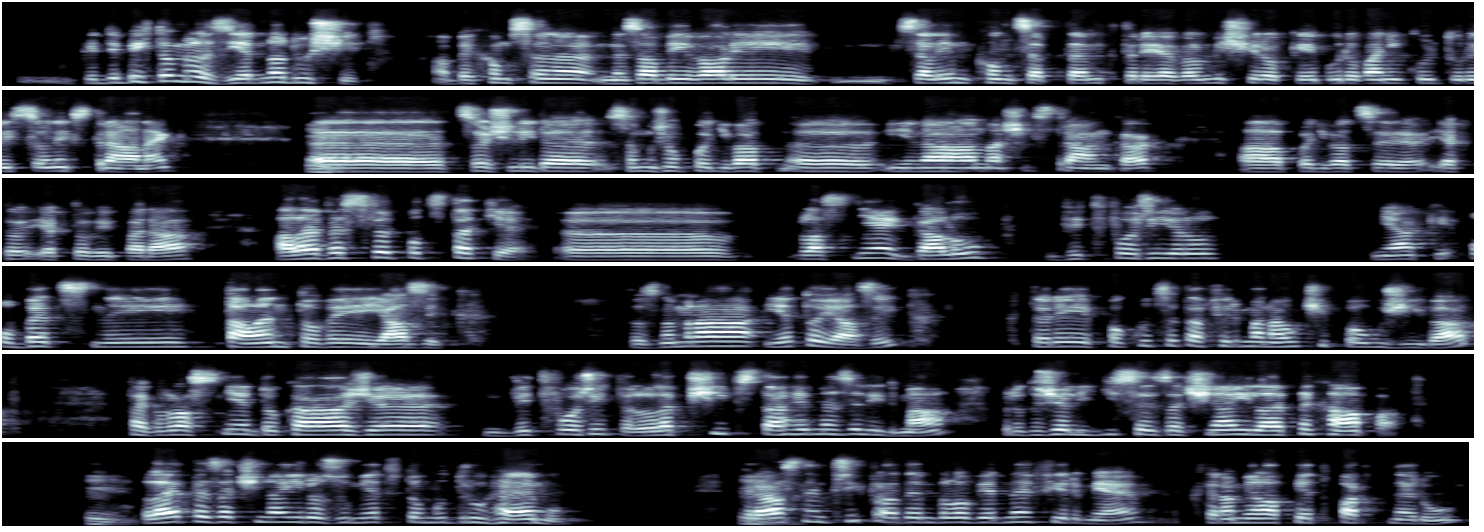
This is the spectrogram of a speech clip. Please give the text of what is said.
kdybych to měl zjednodušit, abychom se ne, nezabývali celým konceptem, který je velmi široký, budování kultury silných stránek, hmm. což lidé se můžou podívat i na našich stránkách a podívat se, jak to, jak to vypadá. Ale ve své podstatě vlastně Galup vytvořil nějaký obecný talentový jazyk. To znamená, je to jazyk, který pokud se ta firma naučí používat, tak vlastně dokáže vytvořit lepší vztahy mezi lidma, protože lidi se začínají lépe chápat. Hmm. Lépe začínají rozumět tomu druhému. Krásným hmm. příkladem bylo v jedné firmě, která měla pět partnerů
